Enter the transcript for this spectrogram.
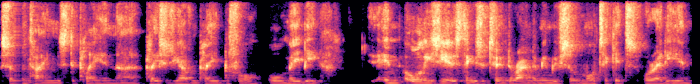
sometimes to play in uh, places you haven't played before, or maybe in all these years, things have turned around. I mean, we've sold more tickets already in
